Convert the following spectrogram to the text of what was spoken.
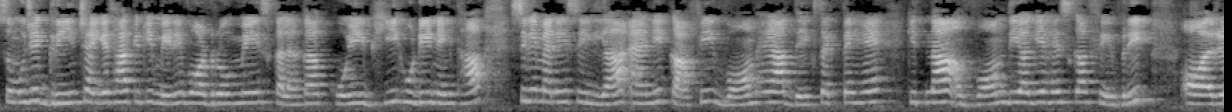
so मुझे ग्रीन चाहिए था क्योंकि मेरे वार्ड्रोब में इस कलर का कोई भी हुडी नहीं था। इसलिए मैंने इसे लिया एंड ये काफ़ी वार्म है। आप देख सकते हैं कितना वार्म दिया गया है इसका फेब्रिक और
